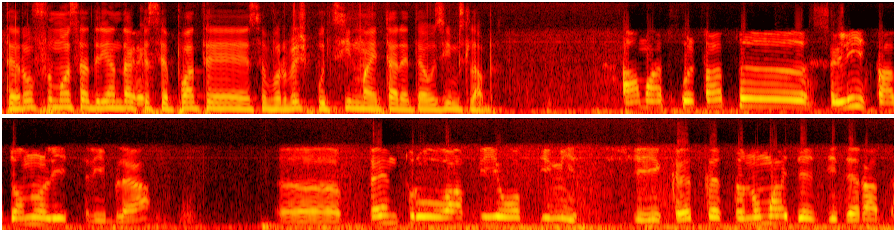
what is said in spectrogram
Te rog frumos, Adrian, dacă se poate să vorbești puțin mai tare, te auzim slab. Am ascultat uh, lista domnului Scriblea uh, pentru a fi optimist și cred că sunt numai deziderate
